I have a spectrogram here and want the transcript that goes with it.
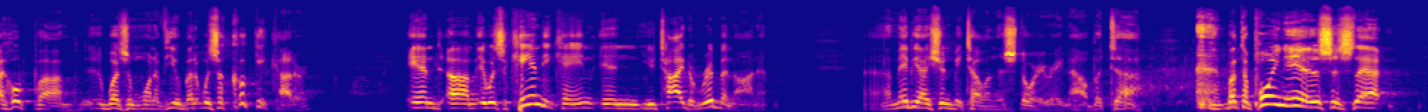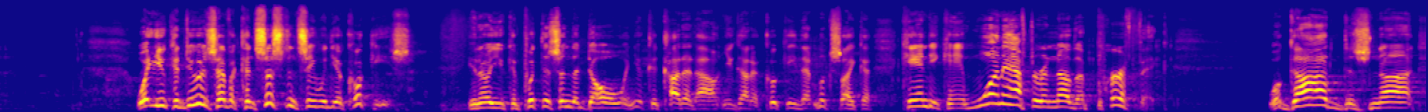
I hope um, it wasn't one of you, but it was a cookie cutter. And um, it was a candy cane, and you tied a ribbon on it. Uh, maybe I shouldn't be telling this story right now, but, uh, but the point is, is that what you could do is have a consistency with your cookies. You know, you could put this in the dough and you could cut it out, and you got a cookie that looks like a candy cane, one after another, perfect. Well, God does not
